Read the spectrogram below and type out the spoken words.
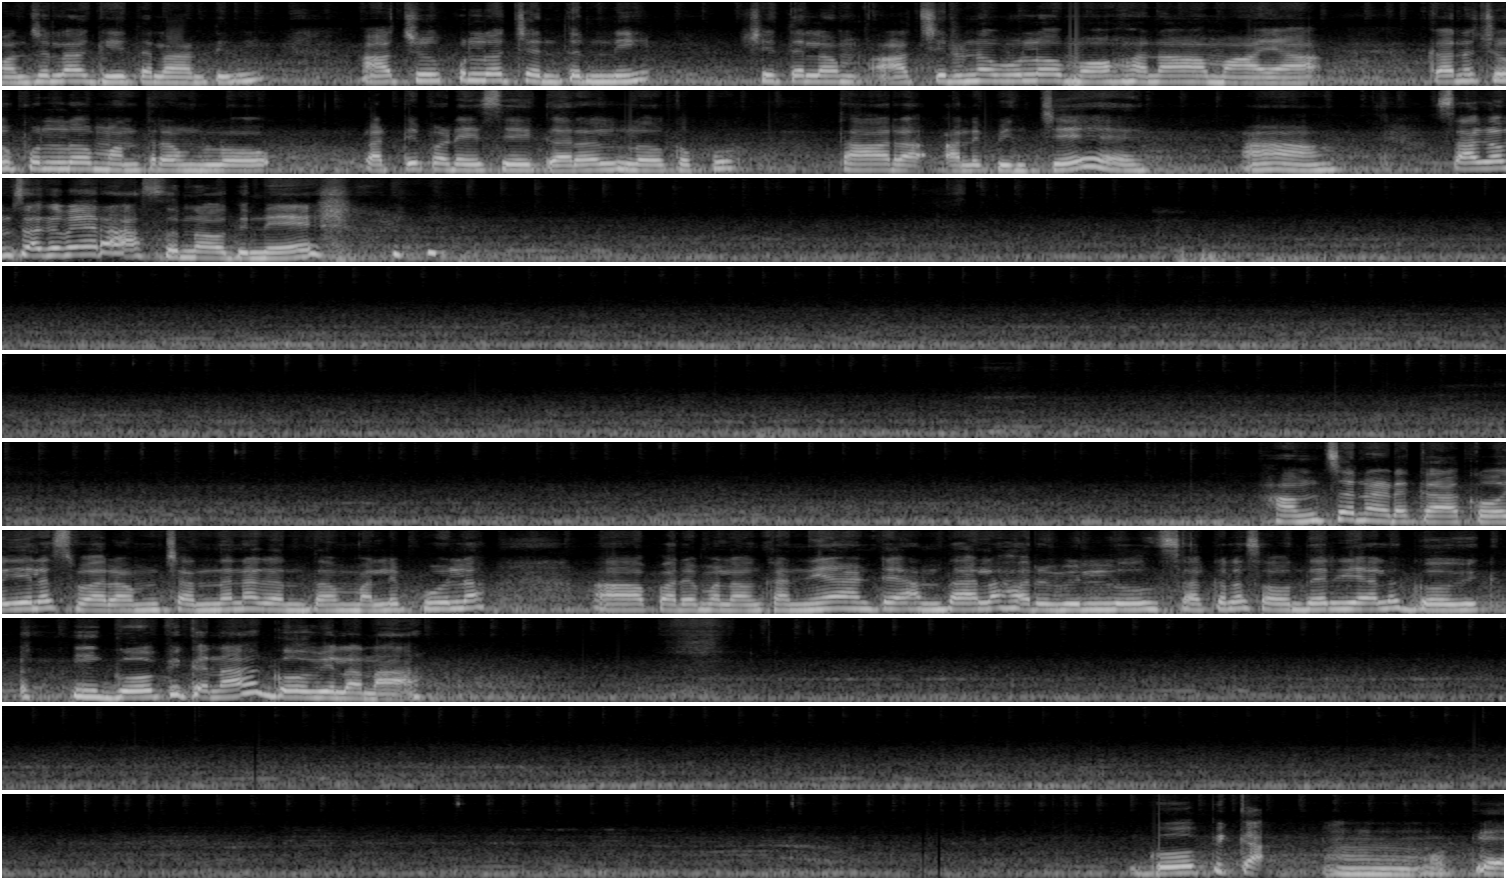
మంజుల గీత లాంటివి ఆ చూపుల్లో చంద్రుని శిథిలం ఆ చిరునవ్వులో మోహన మాయ కనుచూపుల్లో మంత్రంలో కట్టిపడేసే గరళలోకపు తార అనిపించే సగం సగమే రాస్తున్నావు దినేష్. హంసనడక కోయిల స్వరం చందనగంధం మల్లెపూల పరిమళం కన్య అంటే అందాల హరువిల్లు సకల సౌందర్యాల గోవి గోపికనా గోవిలనా? గోపిక ఓకే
